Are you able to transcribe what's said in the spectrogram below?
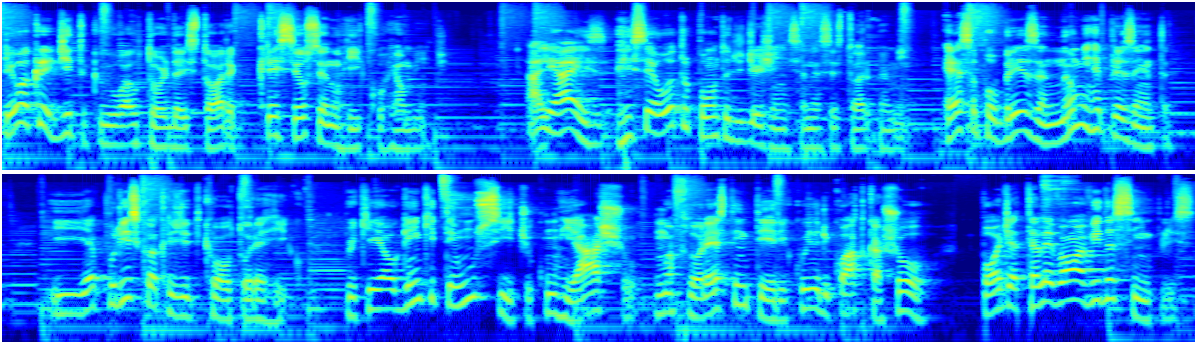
eu acredito que o autor da história cresceu sendo rico realmente. Aliás, esse é outro ponto de divergência nessa história para mim. Essa pobreza não me representa. E é por isso que eu acredito que o autor é rico. Porque alguém que tem um sítio com um riacho, uma floresta inteira e cuida de quatro cachorros, pode até levar uma vida simples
